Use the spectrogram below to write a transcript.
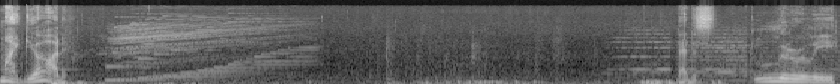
My god. That is literally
